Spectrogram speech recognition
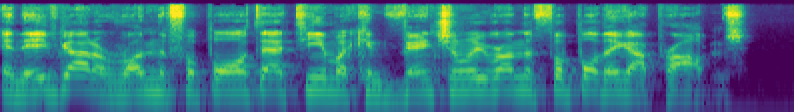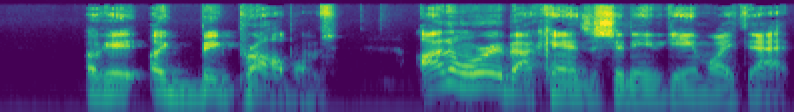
and they've got to run the football at that team, like conventionally run the football, they got problems. Okay, like big problems. I don't worry about Kansas City in a game like that.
